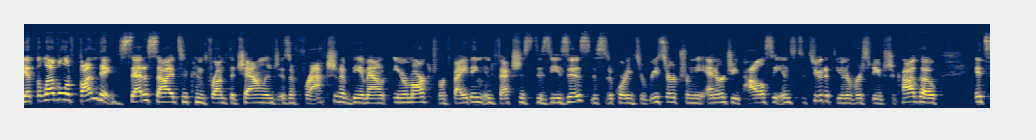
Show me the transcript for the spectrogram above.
Yet the level of funding set aside to confront the challenge is a fraction of the amount earmarked for fighting infectious diseases. This is according to research from the Energy Policy Institute at the University of Chicago. Its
